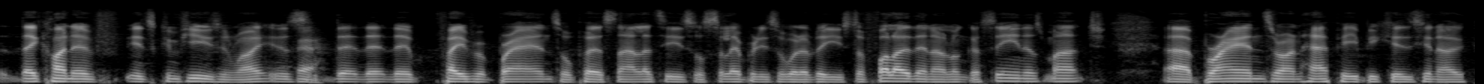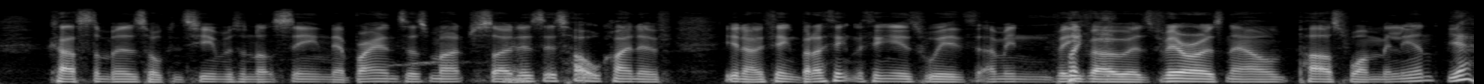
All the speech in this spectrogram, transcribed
they kind of it's confusing, right? It's Yeah. their, their their favorite brands or personalities or celebrities or whatever they used to follow. They're no longer seen as much. Uh, brands are unhappy because you know customers or consumers are not seeing their brands as much. So there's this whole kind of you know thing. But I think the thing is with I mean Vivo as Vero is now past one million Yeah.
